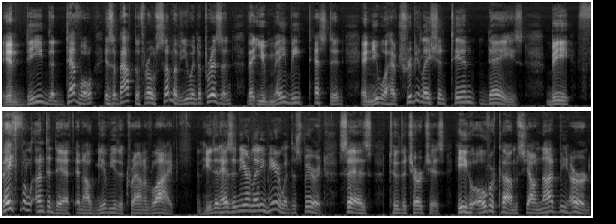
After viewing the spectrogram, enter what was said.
Indeed, the devil is about to throw some of you into prison that you may be tested, and you will have tribulation ten days. Be faithful unto death, and I'll give you the crown of life. And he that has an ear, let him hear what the Spirit says to the churches. He who overcomes shall not be heard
